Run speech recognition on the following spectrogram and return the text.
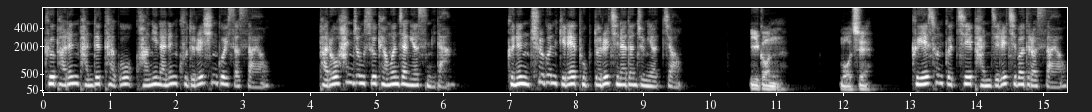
그 발은 반듯하고 광이 나는 구두를 신고 있었어요. 바로 한종수 병원장이었습니다. 그는 출근길에 복도를 지나던 중이었죠. 이건 뭐지? 그의 손끝이 반지를 집어들었어요.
